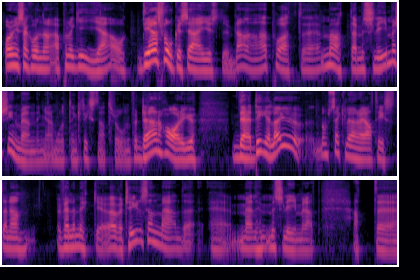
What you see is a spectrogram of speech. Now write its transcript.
organisationen Apologia och deras fokus är just nu bland annat på att eh, möta muslimers invändningar mot den kristna tron. För där har ju, där delar ju de sekulära ateisterna väldigt mycket övertygelsen med, eh, med muslimer att, att eh,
